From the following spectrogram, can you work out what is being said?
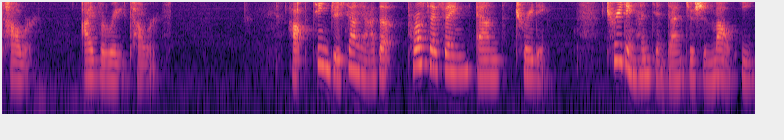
Tower，Ivory Tower。好，禁止象牙的 processing and trading。trading 很简单，就是贸易，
